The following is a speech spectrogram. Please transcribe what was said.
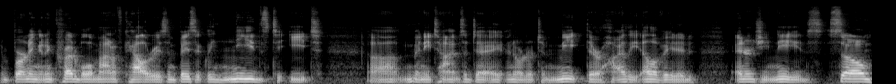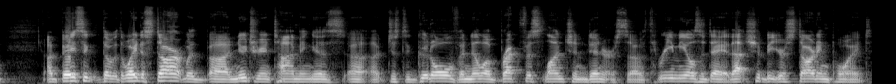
burning an incredible amount of calories and basically needs to eat uh, many times a day in order to meet their highly elevated energy needs. So, a basic the, the way to start with uh, nutrient timing is uh, uh, just a good old vanilla breakfast, lunch, and dinner. So three meals a day. That should be your starting point,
